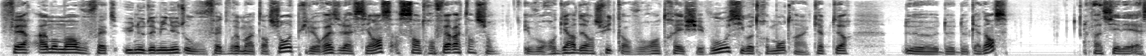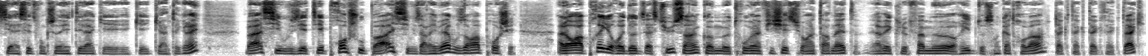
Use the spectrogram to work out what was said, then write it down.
faire un moment où vous faites une ou deux minutes où vous faites vraiment attention et puis le reste de la séance sans trop faire attention et vous regardez ensuite quand vous rentrez chez vous si votre montre a un capteur de, de cadence enfin si elle, est, si elle a cette fonctionnalité là qui est, intégrée, bah si vous y étiez proche ou pas et si vous arrivez à vous en rapprocher. Alors après il y aurait d'autres astuces hein, comme trouver un fichier sur internet avec le fameux RIP 280, tac tac tac tac tac.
